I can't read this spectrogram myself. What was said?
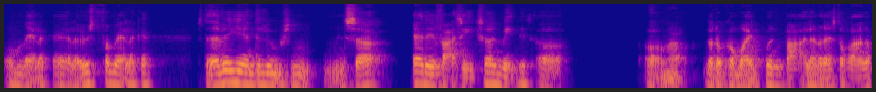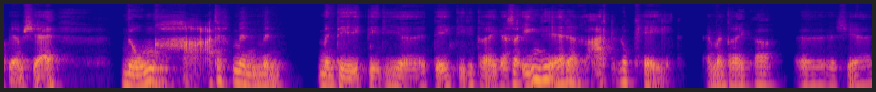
og Malaga, eller øst for Malaga, stadigvæk i Andalusien, men så er det faktisk ikke så almindeligt, og, og når du kommer ind på en bar eller en restaurant og beder om sherry, nogen har det, men, men, men det, er ikke det, de, øh, det er ikke det, de drikker. Så egentlig er det ret lokalt, at man drikker øh, sherry.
